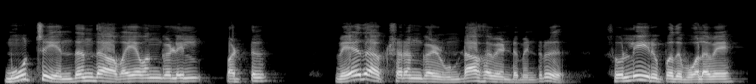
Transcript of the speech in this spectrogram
மூச்சு எந்தெந்த அவயவங்களில் பட்டு வேத அக்ஷரங்கள் உண்டாக வேண்டுமென்று சொல்லியிருப்பது போலவே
